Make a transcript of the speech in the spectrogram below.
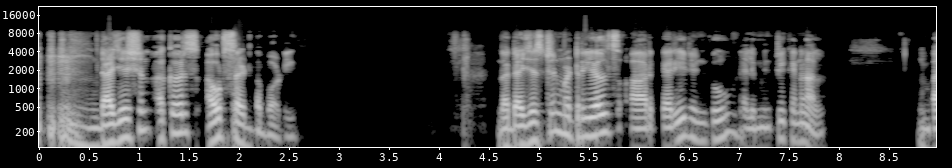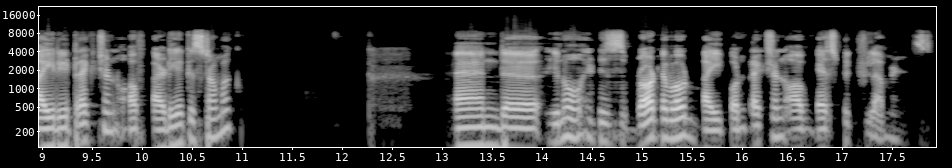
Digestion occurs outside the body. The digestion materials are carried into alimentary canal by retraction of cardiac stomach and uh, you know it is brought about by contraction of gastric filaments.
